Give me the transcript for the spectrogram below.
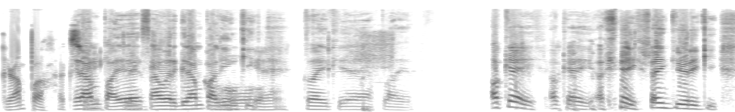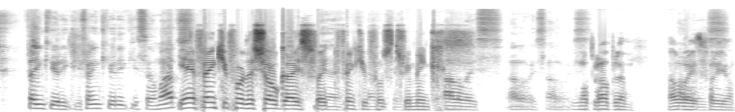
grandpa. Actually. Grandpa, yes, Link. our Grandpa Linky. Yeah. Quake, yeah, player. Okay, okay, okay. Thank you, Riki. Thank you, Riki. Thank you, Riki, so much. Yeah, thank you for the show, guys. Thank, Yeah, thank you for thank you. streaming. Always, always, always. No problem. Always, for you.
